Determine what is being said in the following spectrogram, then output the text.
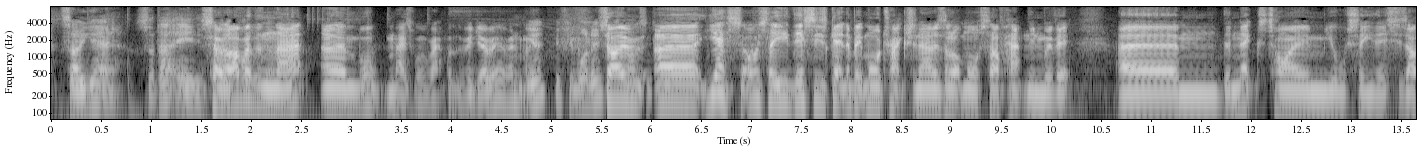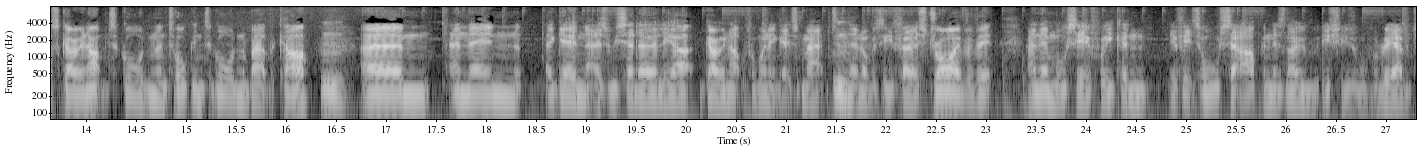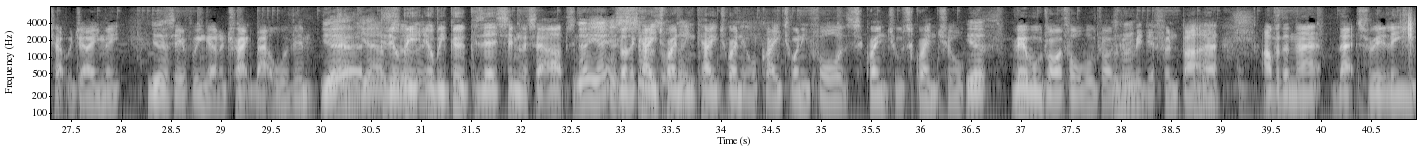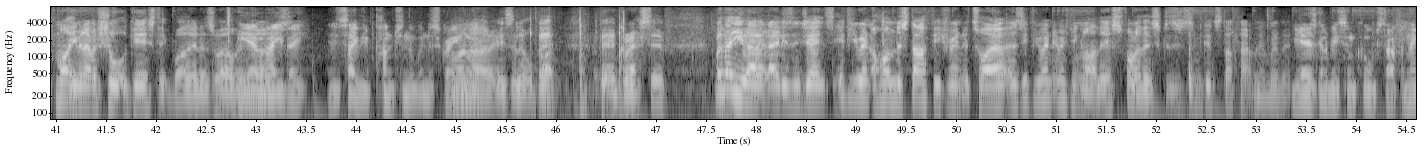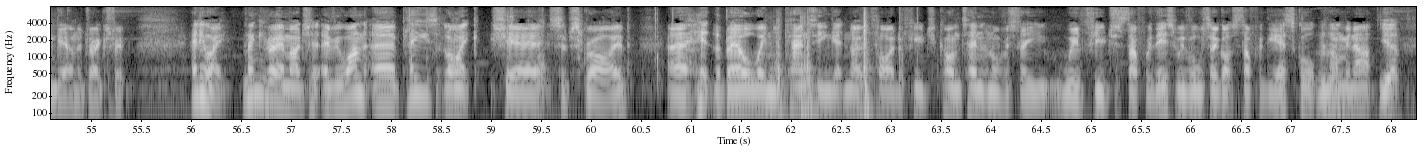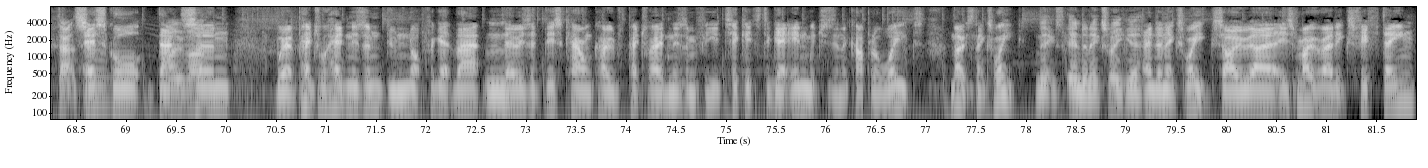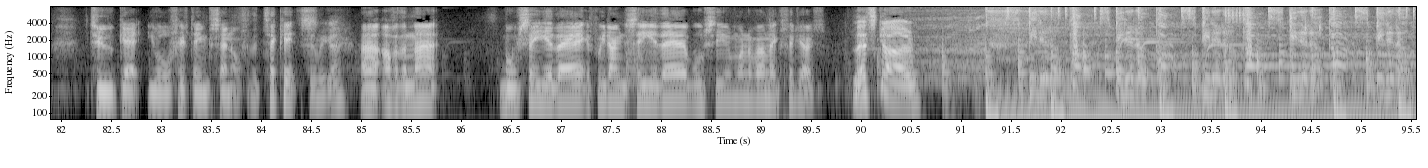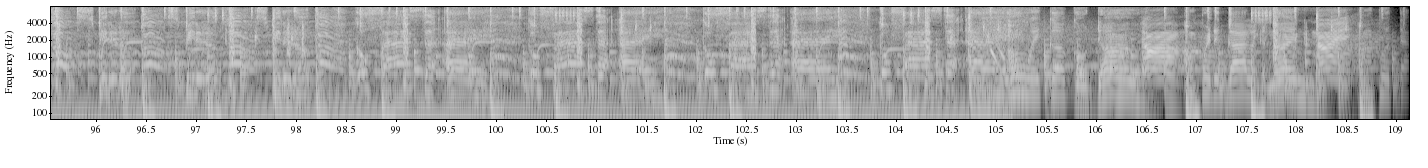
so yeah. So that is. So other than that, um, well, may as well wrap up the video here, haven't we? yeah, if you want to. So uh, yes, obviously this is getting a bit more traction now. There's a lot more stuff happening with it. Um, the next time you'll see this is us going up to Gordon and talking to Gordon about the car, Mm. um, and then again, as we said earlier, going up for when it gets mapped, Mm. and then obviously first drive of it, and then we'll see if we can, if it's all set up and there's no issues, we'll probably have a chat with Jamie, Yeah. see if we can get on a track battle with him. Yeah, Uh, yeah, because it'll be it'll be good because there's similar setups. No, yeah, You've got the it's similar sort of K20. K20 or K24, the sequential, sequential. Yeah. Rear wheel drive, four wheel drive is Mm-hmm. going to be different, but uh, other than that, that's really. Might even have a shorter gear stick by then as well. Who yeah, knows? maybe. It'd save you punching the window screen. I know it? it's a little bit, bit aggressive. But there you have it, ladies and gents. If you're into Honda stuff, if you're into Toyotas, if you're into anything like this, follow this because there's some good stuff happening with it. Yeah, there's going to be some cool stuff, and then get on a drag strip. Anyway, thank Mm. you very much, everyone. Uh, please like, share, subscribe. Uh, hit the bell when you can so you can get notified of future content and obviously with future stuff with this we've also got stuff with the escort Mm-hmm. coming up Yep, that's Escort, Nova. Datsun. We're at Petrol Hedonism. Do not forget that. Mm. There is a discount code for Petrol Hedonism for your tickets to get in, which is in a couple of weeks. No, it's next week. next end of next week. Yeah. End of next week. So uh, it's Motor Addicts 15 to get your 15% off of the tickets. There we go. Uh, other than that, we'll see you there. If we don't see you there, we'll see you in one of our next videos. Let's go. Speed it up, speed it up, speed it up, speed it up, speed it up, speed it up, speed it up, speed it up. Go faster, ayy. Go faster, ayy. Go faster, ayy. Go faster, ayy. Don't wake up, go down. I'm pray to God like a nun.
